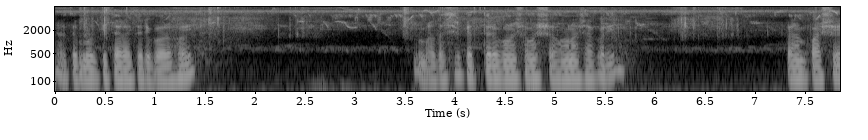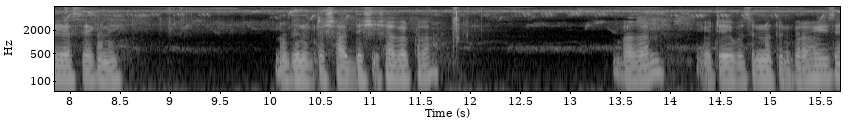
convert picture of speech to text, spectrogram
যাতে মুরগি তাড়াতাড়ি বড় হয়। বাতাসের ক্ষেত্রে কোনো সমস্যা হবে না, আশা করি। কারণ পাশেই আছে এখানে নতুন একটা সার, দেশি সাগর করা বাগান এটা এবছর নতুন করা হয়েছে।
